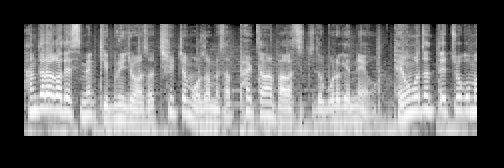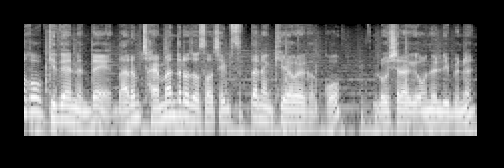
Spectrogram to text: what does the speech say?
한글화가 됐으면 기분이 좋아서 7.5점에서 8점 을 박았을지도 모르겠네요. 데모 버전 때 조금 하고 기대했는데 나름 잘 만들어져서 재밌었다는 기억을 갖고 로시락의 오늘 리뷰는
